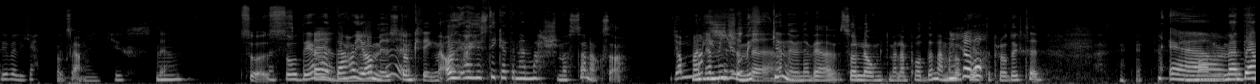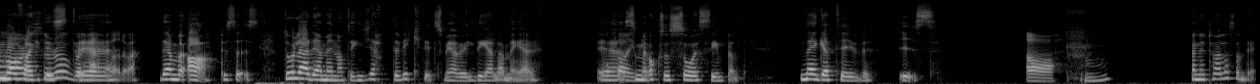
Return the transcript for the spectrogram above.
Det är väl jättebra. Just det. Mm. Så, så det, har- där har jag myst omkring med. Och jag har ju stickat den här marsmössan också. Ja, Man hinner så mycket nu när vi är så långt mellan poddarna. Man låter Ja. jätteproduktiv. Eh, Mar- men den var Mars faktiskt... Rover eh, Hat var det va? Den var, ja, precis. Då lärde jag mig något jätteviktigt som jag vill dela med er. Eh, som är också så simpelt. Negativ is. Ja. Mm. Har ni talas om det?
